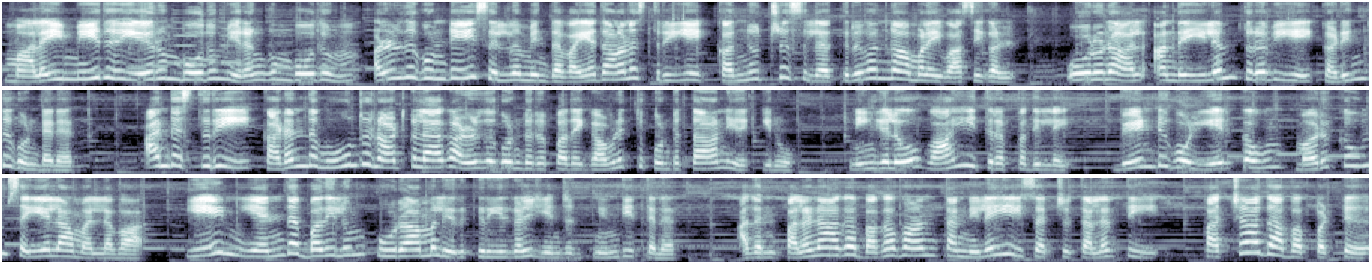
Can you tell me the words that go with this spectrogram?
மலை மீது ஏறும் போதும் இறங்கும் போதும் அழுது கொண்டே செல்லும் இந்த வயதான ஸ்திரீயை கண்ணுற்ற சில திருவண்ணாமலை வாசிகள் ஒரு நாள் அந்த இளம் துறவியை கடிந்து கொண்டனர். அந்த ஸ்திரீ கடந்த மூன்று நாட்களாக அழுது கொண்டிருப்பதை கவனித்துக் கொண்டுதான் இருக்கிறோம். நீங்களோ வாயை திறப்பதில்லை. வேண்டுகோள் ஏற்கவும் மறுக்கவும் செய்யலாம் அல்லவா? ஏன் எந்த பதிலும் கூறாமல் இருக்கிறீர்கள் என்று நிந்தித்தனர். அதன் பலனாக பகவான் தன் நிலையை சற்று தளர்த்தி பச்சாதாபப்பட்டு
